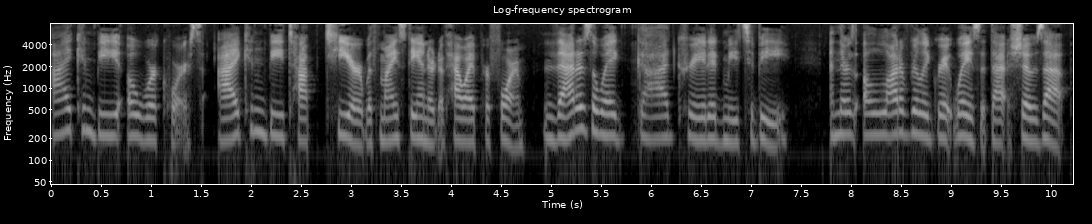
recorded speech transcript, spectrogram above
I can be a workhorse. I can be top tier with my standard of how I perform. That is the way God created me to be. And there's a lot of really great ways that that shows up.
